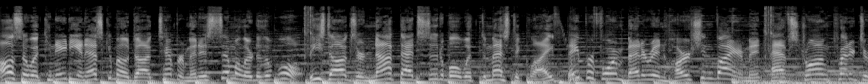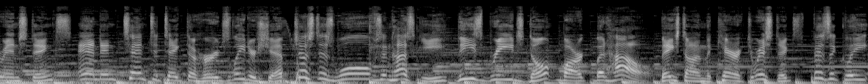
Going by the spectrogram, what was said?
Also, a Canadian Eskimo dog temperament is similar to the wolf. These dogs are not that suitable with domestic life. They perform better in harsh environment, have strong predator instincts, and intent to take the herd's leadership. Just as wolves and husky, these breeds don't bark but howl. Based on the characteristics, physically,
